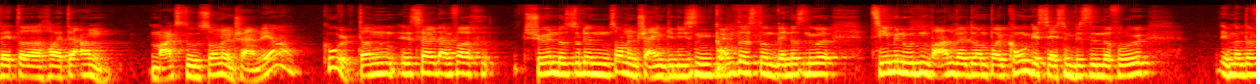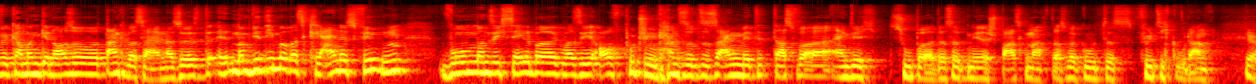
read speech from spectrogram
Wetter heute an? Magst du Sonnenschein? Ja, cool. Dann ist halt einfach schön, dass du den Sonnenschein genießen konntest und wenn das nur 10 Minuten waren, weil du am Balkon gesessen bist in der Früh, ich meine, dafür kann man genauso dankbar sein. Also es, man wird immer was Kleines finden, wo man sich selber quasi aufputschen kann, sozusagen mit, das war eigentlich super, das hat mir Spaß gemacht, das war gut, das fühlt sich gut an. Ja,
